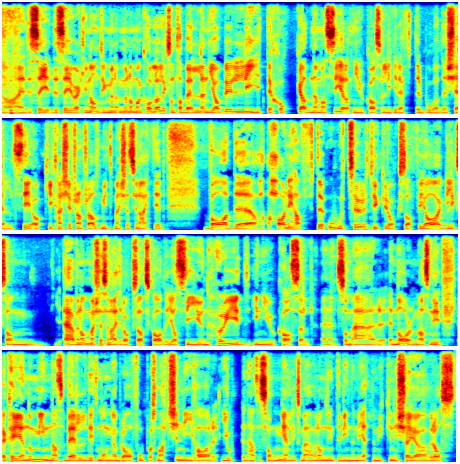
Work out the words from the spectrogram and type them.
Ja, det säger, det säger verkligen någonting. Men, men om man kollar liksom tabellen, jag blir lite chockad när man ser att Newcastle ligger efter både Chelsea och kanske framförallt mitt Manchester United. Vad eh, har ni haft otur tycker du också? För jag liksom, även om Manchester United också haft skador, jag ser ju en höjd i Newcastle eh, som är enorm. Alltså ni, jag kan ju ändå minnas väldigt många bra fotbollsmatcher ni har gjort den här säsongen. Liksom, även om ni inte vinner med jättemycket, ni kör ju över oss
